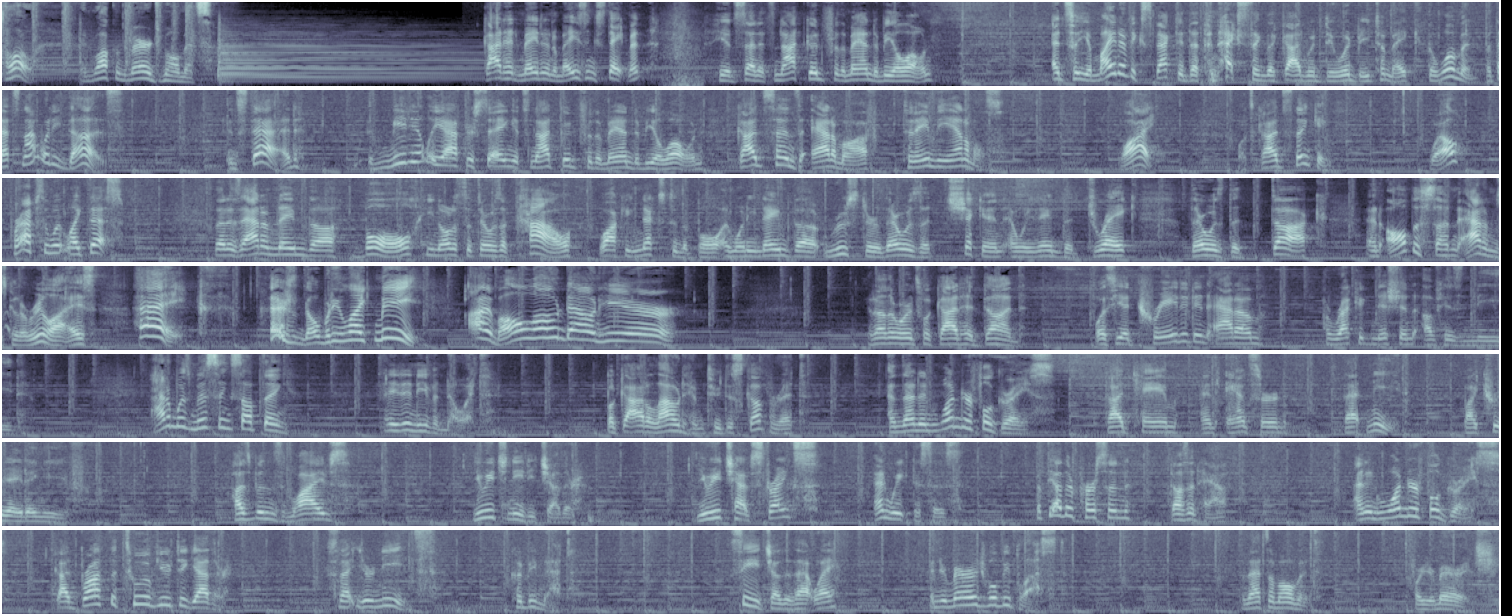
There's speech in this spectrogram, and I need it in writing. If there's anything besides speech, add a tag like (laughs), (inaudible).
Hello, and welcome to Marriage Moments. God had made an amazing statement. He had said it's not good for the man to be alone. And so you might have expected that the (laughs) next thing that God would do would be to make the woman, but that's not what he does. Instead, immediately after saying it's not good for the man to be alone, God sends Adam off to name the animals. Why? What's God's thinking? Well, perhaps it went like this that as Adam named the bull, he noticed that there was a cow walking next to the bull, and when he named the rooster, there was a chicken, and when he named the drake, there was the duck, and all of a sudden, Adam's to realize hey, (laughs) there's nobody like me. I'm all alone down here. In other words, what God had done was He had created in Adam a recognition of his need. Adam was missing something, and he didn't even know it. But God allowed him to discover it. And then, in wonderful grace, God came and answered that need by creating Eve. Husbands and wives, you each need each other. You each have strengths and weaknesses that the other person doesn't have. And in wonderful grace, God brought the two of you together so that your needs could be met. See each other that way, and your marriage will be blessed. And that's a moment for your marriage.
